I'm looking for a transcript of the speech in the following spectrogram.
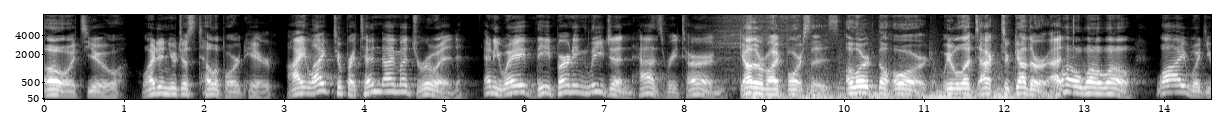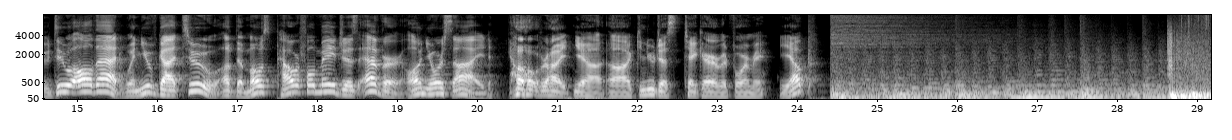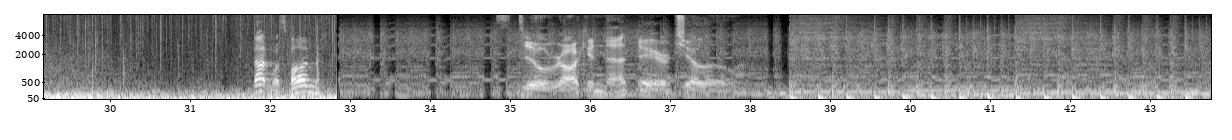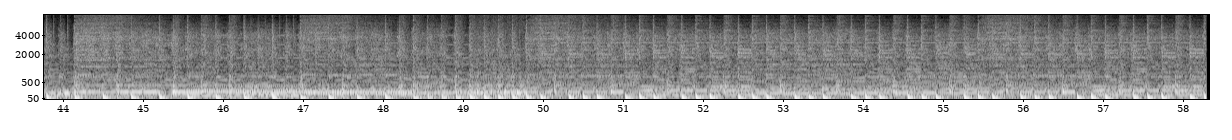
Oh, it's you. Why didn't you just teleport here? I like to pretend I'm a druid. Anyway, the Burning Legion has returned. Gather my forces. Alert the Horde. We will attack together at- Whoa, whoa, whoa. Why would you do all that when you've got two of the most powerful mages ever on your side? Oh, right, yeah. Uh, can you just take care of it for me? Yep. That was fun. Still rocking that air cello.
